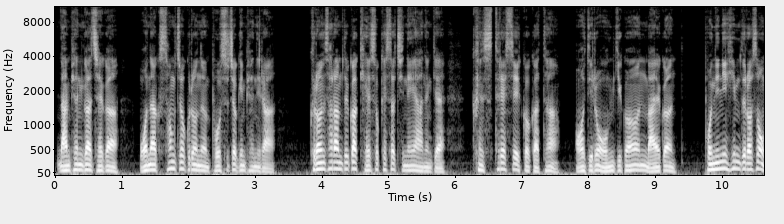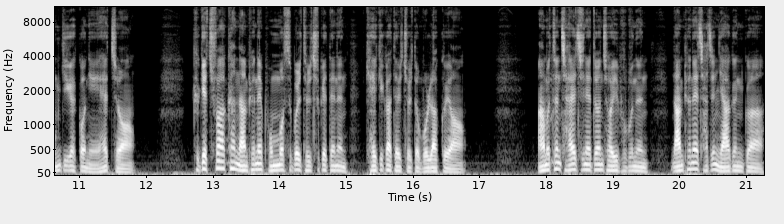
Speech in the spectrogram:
남편과 제가 워낙 성적으로는 보수적인 편이라 그런 사람들과 계속해서 지내야 하는 게 큰 스트레스일 것 같아 어디로 옮기건 말건 본인이 힘들어서 옮기겠거니 했죠. 그게 추악한 남편의 본 모습을 들추게 되는 계기가 될 줄도 몰랐고요. 아무튼 잘 지내던 저희 부부는 남편의 잦은 야근과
